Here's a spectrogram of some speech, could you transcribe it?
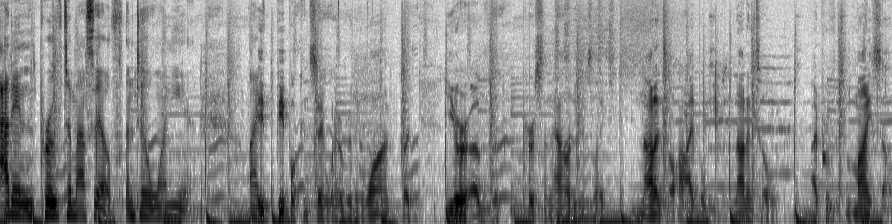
I didn't prove to myself until one year. Pe- People can say whatever they want, but you're of the personality is like not until I believe it, not until I prove it to myself.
